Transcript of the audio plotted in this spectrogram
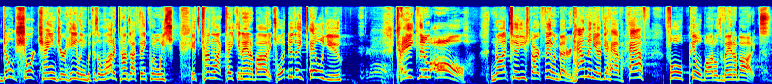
Don't shortchange your healing because a lot of times I think when we, it's kind of like taking antibiotics. What do they tell you? Take them all. Not till you start feeling better. And how many of you have half full pill bottles of antibiotics.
